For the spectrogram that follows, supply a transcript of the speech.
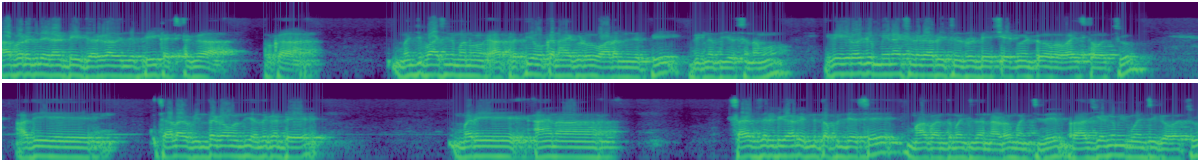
రాబోయే రోజుల్లో ఇలాంటివి జరగరాదని చెప్పి ఖచ్చితంగా ఒక మంచి భాషని మనం ప్రతి ఒక్క నాయకుడు వాడాలని చెప్పి విజ్ఞప్తి చేస్తున్నాము. ఇక ఈరోజు మీనాక్షి గారు ఇచ్చినటువంటి స్టేట్మెంట్ వాయిస్ కావచ్చు. అది చాలా వింతగా ఉంది. ఎందుకంటే మరి ఆయన సాహెబ్ రెడ్డి గారు ఎన్ని తప్పులు చేస్తే మాకు అంత మంచిది అన్నాడు మంచిది. రాజకీయంగా మీకు మంచిది కావచ్చు.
